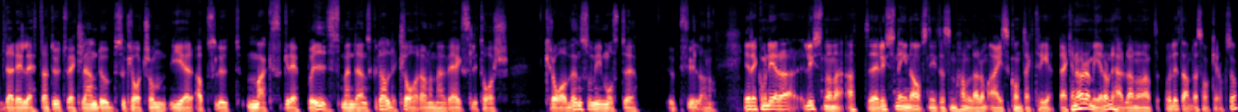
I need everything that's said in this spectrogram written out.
där det är lätt att utveckla en dubb såklart som ger absolut maxgrepp på is, men den skulle aldrig klara de här vägslitagekraven som vi måste uppfylla. Då. Jag rekommenderar lyssnarna att eh, lyssna in avsnittet som handlar om Ice Contact 3. Där kan du höra mer om det här bland annat och lite andra saker också.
